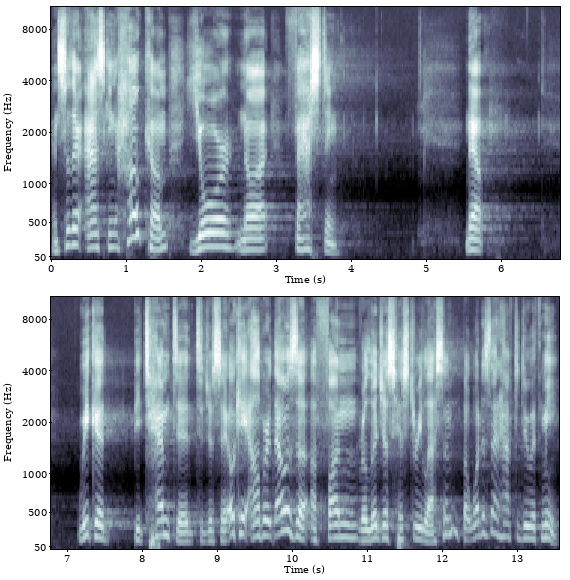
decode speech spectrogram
And so they're asking, How come you're not fasting? Now, we could be tempted to just say, okay, Albert, that was a, a, fun religious history lesson, but what does that have to do with me?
